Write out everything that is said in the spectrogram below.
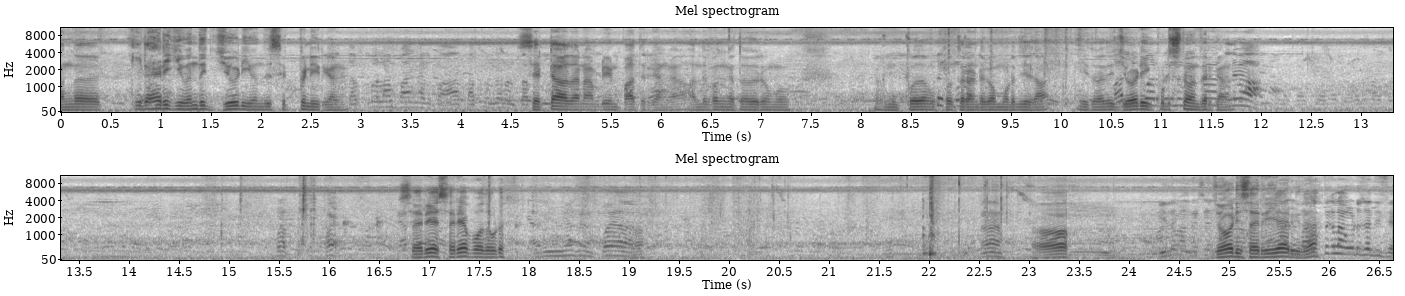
அந்த கிடாரிக்கு வந்து ஜோடி வந்து செட் பண்ணியிருக்காங்க. செட் ஆகுதானே அப்படின்னு பார்த்துருக்காங்க. அந்த பங்கத்தை ஒரு முப்பது முப்பத்தி ரெண்டுக்கோ முடிஞ்சுதான். இது வந்து ஜோடி பிடிச்சிட்டு வந்திருக்காங்க. சரியா சரியா போகுது விடு. ஓ ஜோடி சரியா இருக்குதா? விடு சதீஷ்.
